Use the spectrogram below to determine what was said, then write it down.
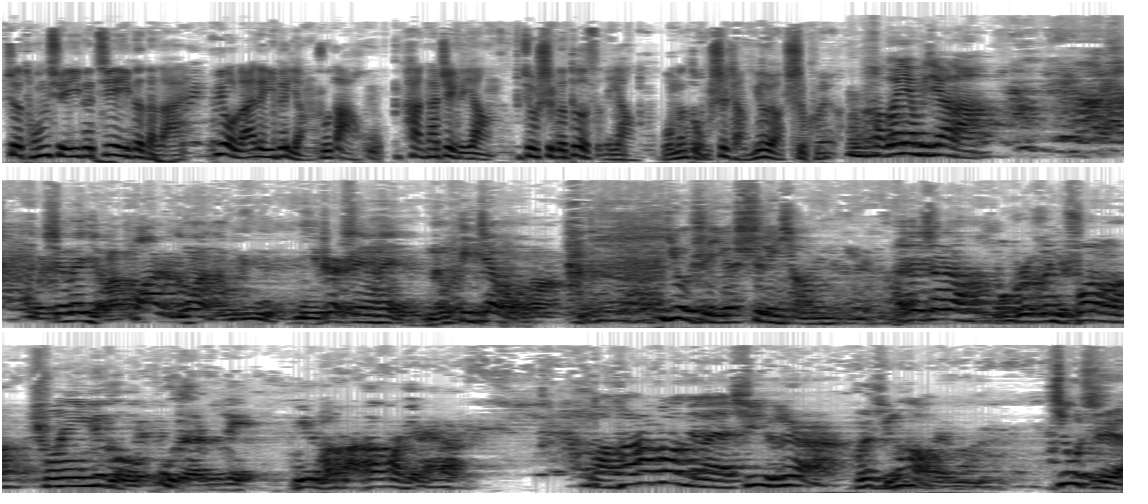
这同学一个接一个的来，又来了一个养猪大户，看他这个样子，就是个嘚瑟的样子。我们董事长又要吃亏了。好多年不见了。我现在养了八十多万头猪，你这身份能配见我吗？又是一个势利小人。哎，香亮，我不是和你说了吗？穷人与狗不得入内，你怎么把他放进来了？把他放进来取取乐，不是挺好的吗？就是，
